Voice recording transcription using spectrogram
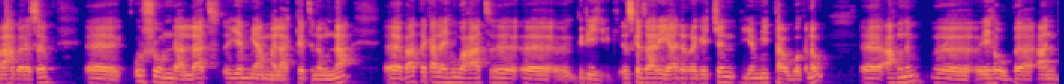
ማህበረሰብ ቁርሾ እንዳላት የሚያመላክት ነው እና በአጠቃላይ ህወሓት እንግዲህ እስከዛሬ ያደረገችን የሚታወቅ ነው። አሁንም ይኸው በአንድ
